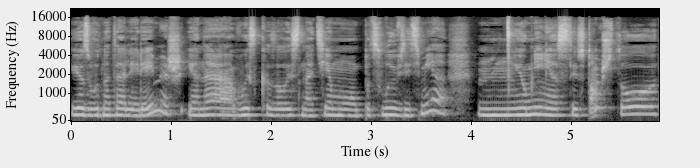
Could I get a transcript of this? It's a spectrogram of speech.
Ее зовут Наталья Ремеш, и она высказалась на тему поцелуев с детьми. Ее мнение состоит в том, что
